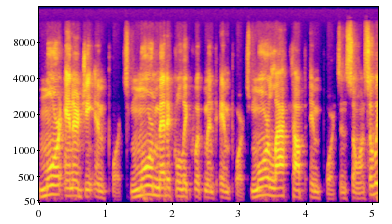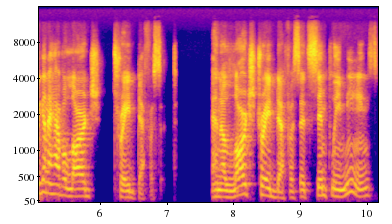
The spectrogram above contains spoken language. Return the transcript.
more energy imports, more medical equipment imports, more laptop imports, and so on. So we're going to have a large trade deficit. And a large trade deficit simply means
